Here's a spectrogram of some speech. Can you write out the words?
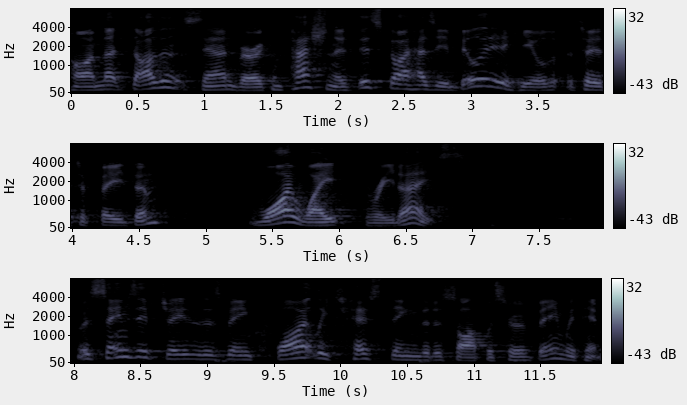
time, that doesn't sound very compassionate. If this guy has the ability to heal, to, to feed them, why wait three days? It seems as if Jesus has been quietly testing the disciples who have been with him.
